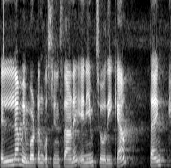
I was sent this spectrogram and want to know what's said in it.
എല്ലാം ഇമ്പോർട്ടന്റ് ക്വസ്റ്റ്യൻസ് ആണ്. ഇനിയും ചോദിക്കാം. താങ്ക്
